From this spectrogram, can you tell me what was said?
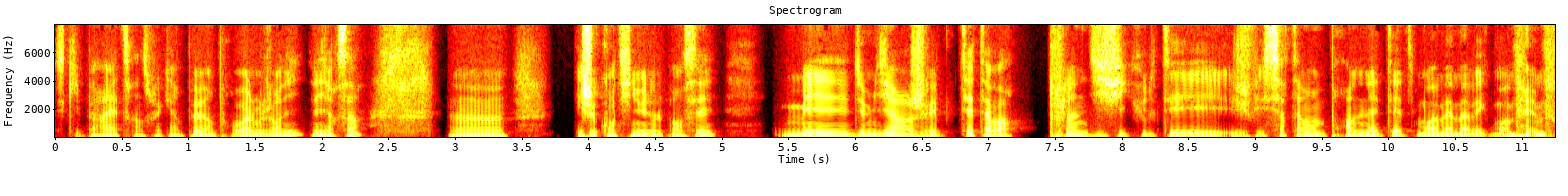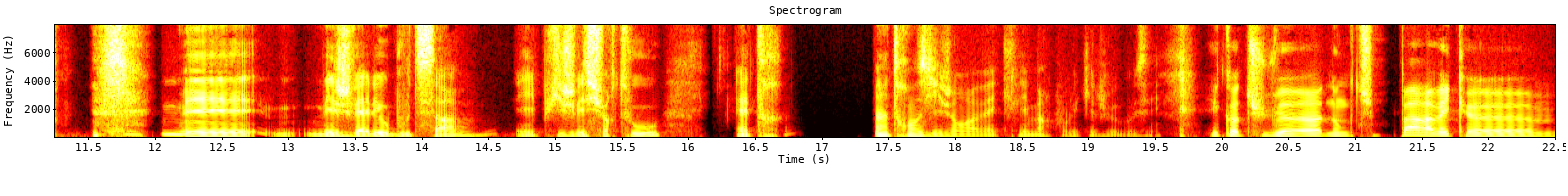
ce qui paraît être un truc un peu improbable aujourd'hui de dire ça, Euh, et je continue de le penser, mais de me dire, je vais peut-être avoir plein de difficultés et je vais certainement me prendre la tête moi-même avec moi-même. mais, mais je vais aller au bout de ça. Et puis, je vais surtout être intransigeant avec les marques pour lesquelles je veux bosser. Et quand tu euh, donc tu pars avec euh,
